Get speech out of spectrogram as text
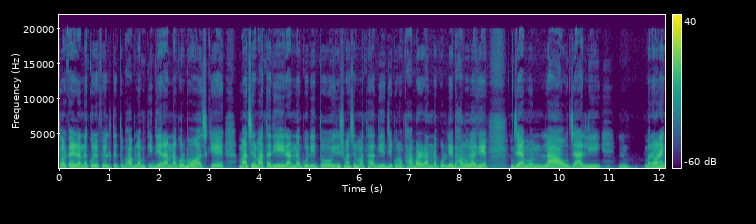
তরকারি রান্না করে ফেলতে। তো ভাবলাম, কি দিয়ে রান্না করব? আজকে মাছের মাথা দিয়েই রান্না করি। তো ইলিশ মাছের মাথা দিয়ে যে কোনো খাবার রান্না করলেই ভালো লাগে। যেমন লাউ, জালি মানে অনেক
